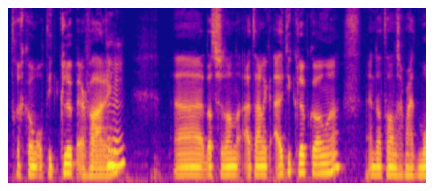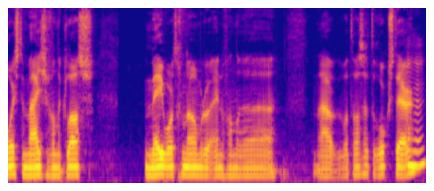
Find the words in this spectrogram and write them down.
terugkomen op die clubervaring. Mm -hmm. Uh, dat ze dan uiteindelijk uit die club komen. En dat dan zeg maar het mooiste meisje van de klas mee wordt genomen door een of andere... nou, wat was het? Rockster. Mm -hmm.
